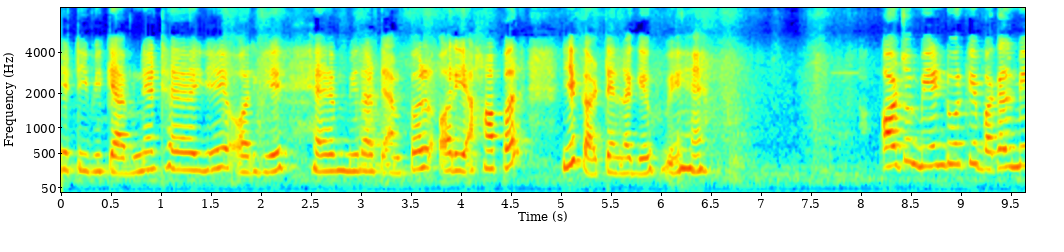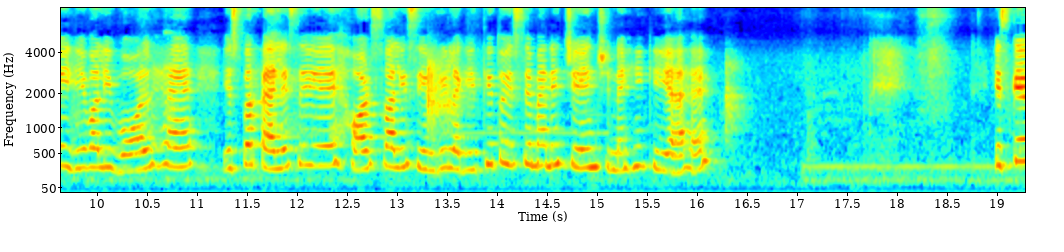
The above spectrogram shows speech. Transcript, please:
ये टीवी कैबिनेट है ये और ये है मेरा टेंपल और यहाँ पर ये कर्टेन लगे हुए हैं। और जो मेन डोर के बगल में ये वाली वॉल है, इस पर पहले से ये हॉर्स वाली सीनरी लगी थी तो इसे मैंने चेंज नहीं किया है। इसके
